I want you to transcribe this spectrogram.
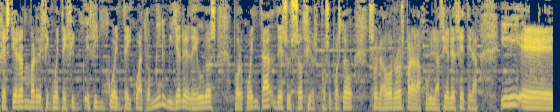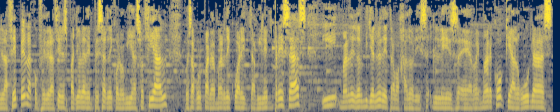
gestionan más de 55, 54 mil millones de euros por cuenta de sus socios. Por supuesto, son ahorros para la jubilación, etcétera. Y eh, la CEPE, la Confederación Española de Empresas de Economía Social, pues agrupan a más de 40.000 empresas y más de 2 millones de trabajadores. Les eh, remarco que algunas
